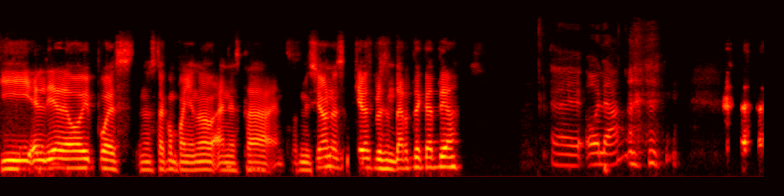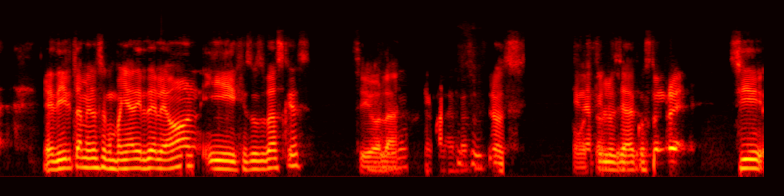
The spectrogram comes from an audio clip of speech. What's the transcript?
Y el día de hoy, pues, nos está acompañando en esta, en transmisión. ¿Quieres presentarte, Katia? Eh, hola. Edir también nos acompaña Edir de León y Jesús Vázquez. Sí, hola. Los cinéfilos ya de costumbre. Sí,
